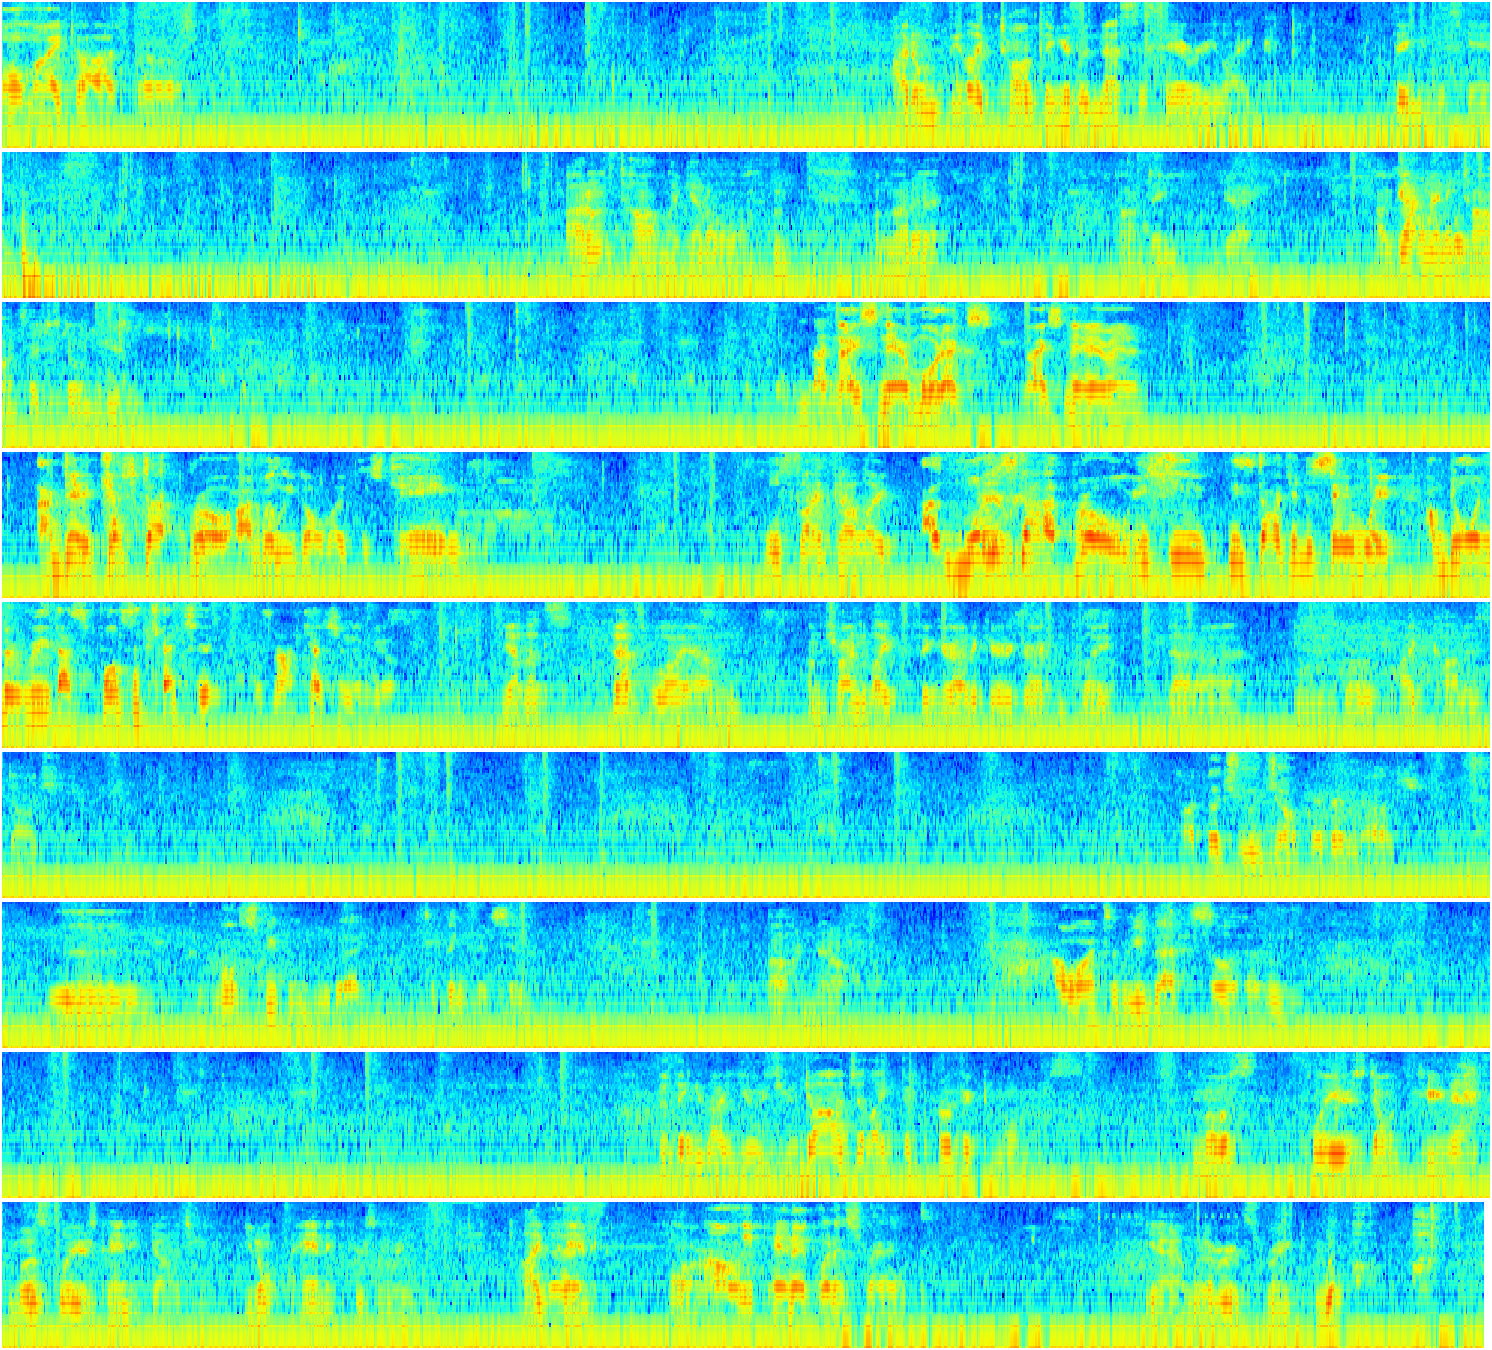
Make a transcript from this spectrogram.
Oh my gosh, bro. I don't feel like taunting is a necessary like thing in this game. I don't taunt like at all. I'm not a taunting guy. I've got many oh. taunts, I just don't use them. Nice nair, Mordex. Nice nair, man. I didn't catch that, bro. I really don't like this game. Well, Scythe got like I, what is that, bro? You see, he's dodging the same way. I'm doing the read that's supposed to catch it. It's not catching him, yo. yeah. That's that's why um I'm trying to like figure out a character I can play that uh uses both. I caught his dodge. I thought you would jump and then dodge. Hmm. Most people do that to think it's him. Oh no. I wanted to read that so heavily. The thing about you is you dodge at like the perfect moments. Most players don't do that. Most players panic dodge. You don't panic for some reason. I Yeah. panic hard. I only panic when it's ranked. Yeah, whenever it's ranked.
